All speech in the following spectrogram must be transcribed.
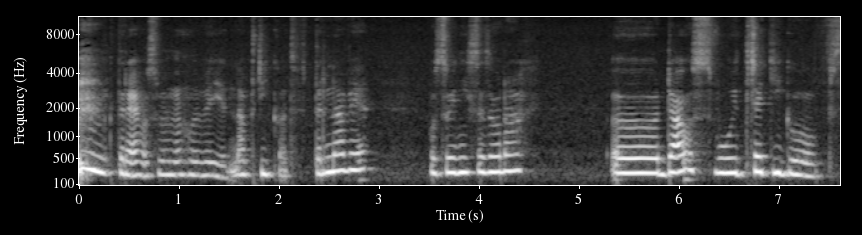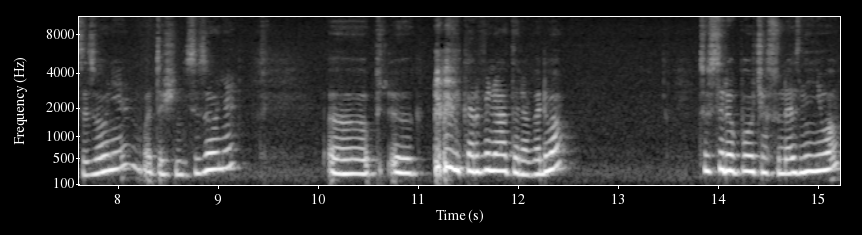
kterého jsme mohli vidět například v Trnavě v posledních sezónách. Uh, dal svůj třetí gol v sezóně, v letošní sezóně. Uh, Karviná teda vedla co se do poločasu nezměnilo.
